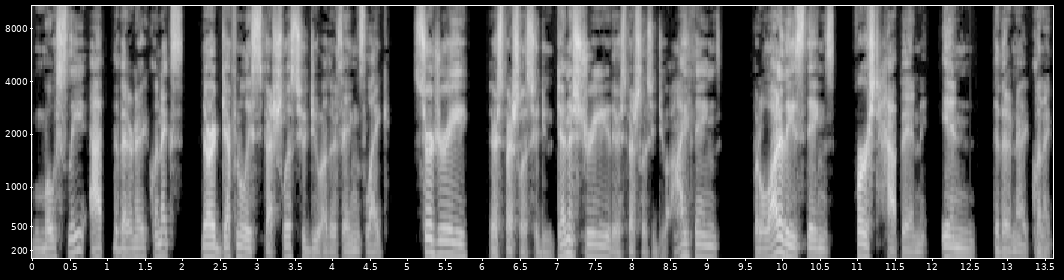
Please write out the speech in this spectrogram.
mostly at the veterinary clinics. There are definitely specialists who do other things like surgery. There are specialists who do dentistry. There are specialists who do eye things. But a lot of these things first happen in the veterinary clinic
